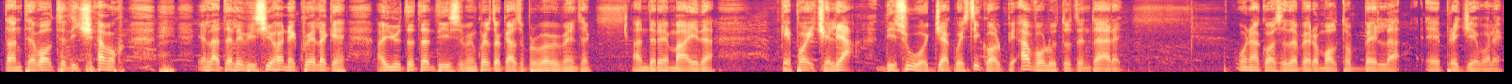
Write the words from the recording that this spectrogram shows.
tante volte diciamo che la televisione è quella che aiuta tantissimo, in questo caso probabilmente Andrea Maida, che poi ce li ha di suo già questi colpi, ha voluto tentare una cosa davvero molto bella e pregevole.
